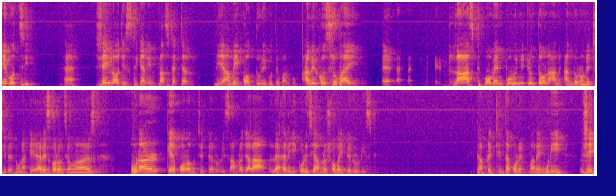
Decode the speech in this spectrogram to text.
এগোচ্ছি হ্যাঁ সেই লজিস্টিক অ্যান্ড ইনফ্রাস্ট্রাকচার নিয়ে আমি কতদূর এগোতে পারব? আমির খসরু ভাই লাস্ট মোমেন্ট পর্যন্ত আন্দোলনে ছিলেন। ওনাকে অ্যারেস্ট করা হয়েছে। ওনার ওনারকে বলা হচ্ছে টেরোরিস্ট আমরা যারা লেখালেখি করেছি, আমরা সবাই টেরোরিস্ট আপনি চিন্তা করেন। মানে উনি সেই,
